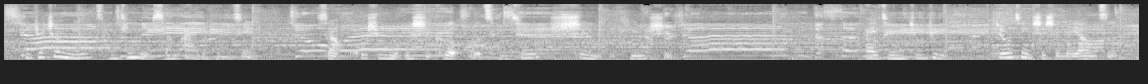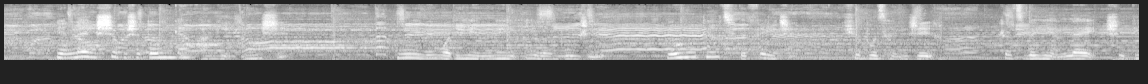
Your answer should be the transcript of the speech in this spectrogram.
想去证明曾经有相爱的痕迹。想或许某个时刻，我曾经是你的天使。爱情究竟究竟是什么样子？眼泪是不是都应该还给天使？你以为我的眼泪一文不值，犹如丢弃的废纸，却不曾知，这次的眼泪是第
